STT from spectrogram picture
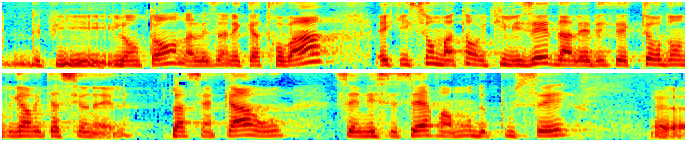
depuis longtemps, dans les années 80, et qui sont maintenant utilisés dans les détecteurs d'ondes gravitationnelles. Là, c'est un cas où c'est nécessaire vraiment de pousser euh,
